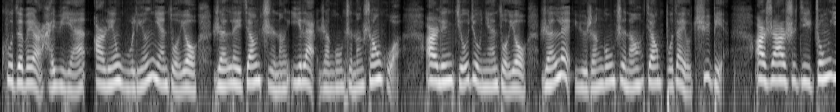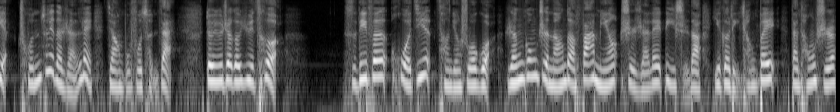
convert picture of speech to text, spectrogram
库兹韦尔还预言，二零五零年左右，人类将只能依赖人工智能生活；二零九九年左右，人类与人工智能将不再有区别；二十二世纪中叶，纯粹的人类将不复存在。对于这个预测，斯蒂芬·霍金曾经说过：“人工智能的发明是人类历史的一个里程碑，但同时，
